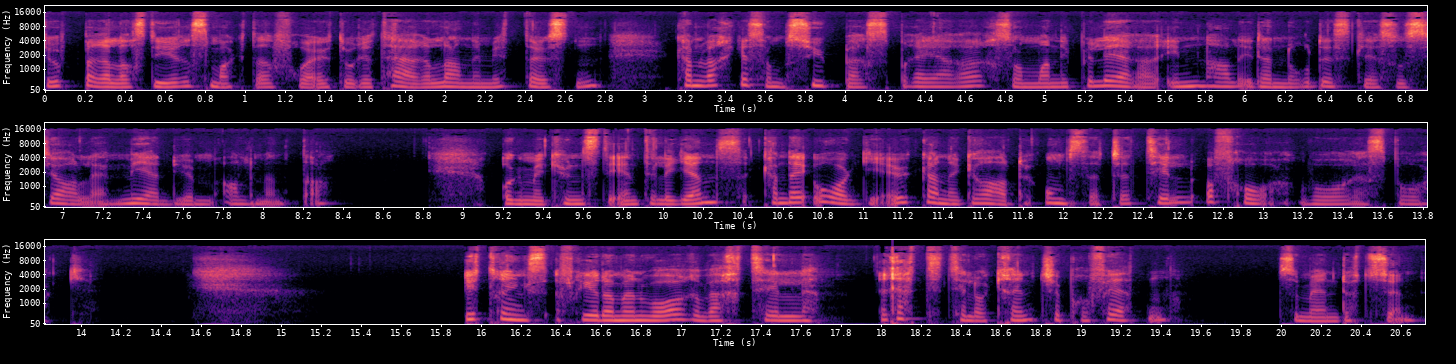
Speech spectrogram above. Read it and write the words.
grupper eller styresmakter fra autoritære land i Midtøsten kan virke som superspredere som manipulerer innhold i den nordiske sosiale medium allmenta. Og med kunstig intelligens kan de òg i økende grad omsette til og fra våre språk. Ytringsfridommen vår blir til rett til å krenke profeten, som er en dødssynd.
